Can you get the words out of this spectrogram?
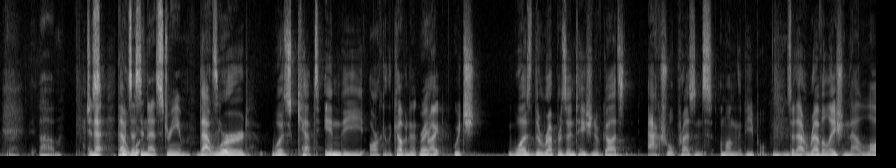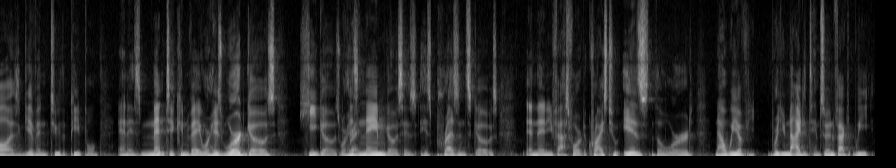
Right. Um, just that, that puts us in that stream. That word was kept in the Ark of the Covenant, right. right? Which was the representation of God's actual presence among the people. Mm-hmm. So that revelation, that law is given to the people and is meant to convey where his word goes, he goes, where his right. name goes, his his presence goes. And then you fast forward to Christ who is the word. Now we have we're united to him. So in fact, we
